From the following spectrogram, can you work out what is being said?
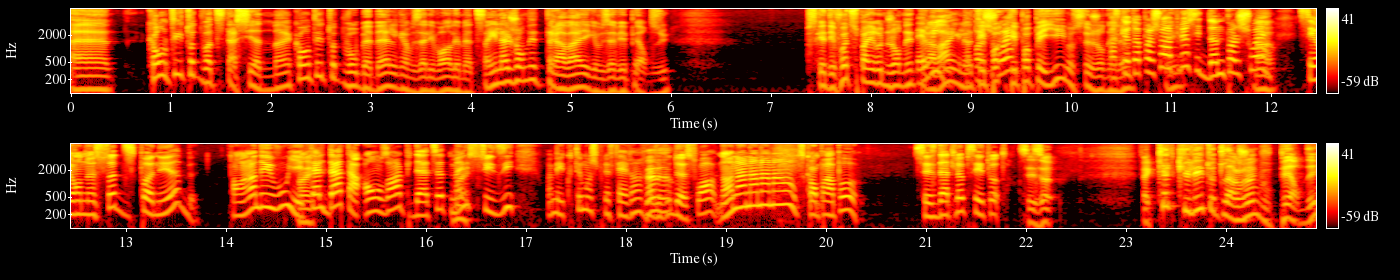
Euh, comptez tout votre stationnement, comptez toutes vos bébelles quand vous allez voir le médecin, la journée de travail que vous avez perdue. Parce que des fois, tu perds une journée de Ben oui, travail. pas T'es le pas, payé pour cette journée-là. Parce que t'as pas le choix. En plus, ils te donnent pas le choix. Non. C'est on a ça disponible. Ton rendez-vous, il est Ouais. telle date à 11h, puis date Même Ouais. si tu dis, ouais, mais écoutez, moi, je préfère un rendez-vous de soir. Non, non, non, non, non, tu comprends pas. C'est ce date-là, puis c'est tout. C'est ça. Fait que calculez tout l'argent que vous perdez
